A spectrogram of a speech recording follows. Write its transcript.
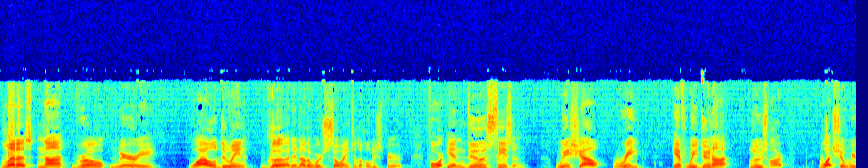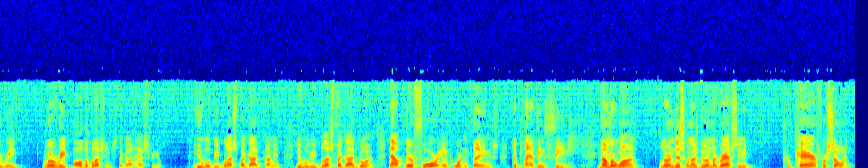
Let us not grow weary while doing good, in other words, sowing to the Holy Spirit, for in due season we shall reap if we do not lose heart. What shall we reap? We'll reap all the blessings that God has for you. You will be blessed by God coming you will be blessed by God going. Now, there are four important things to planting seed. Number one, learned this when I was doing my grass seed prepare for sowing.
